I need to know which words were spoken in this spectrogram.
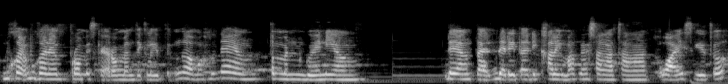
Bukan bukannya promise kayak romantically itu. Enggak, maksudnya yang temen gue ini yang yang dari tadi kalimatnya sangat-sangat wise gitu.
